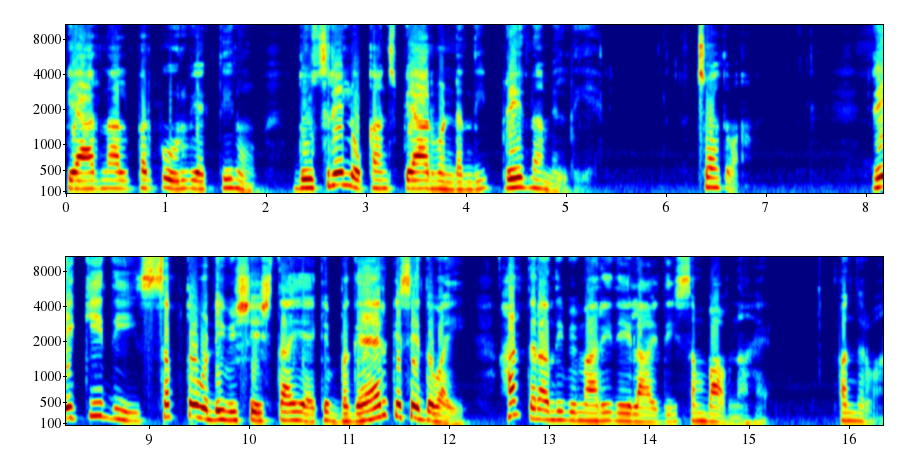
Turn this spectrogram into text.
ਪਿਆਰ ਨਾਲ ਭਰਪੂਰ ਵਿਅਕਤੀ ਨੂੰ ਦੂਸਰੇ ਲੋਕਾਂ 'ਚ ਪਿਆਰ ਵੰਡਣ ਦੀ ਪ੍ਰੇਰਣਾ ਮਿਲਦੀ ਹੈ। 14ਵਾਂ ਰੇਕੀ ਦੀ ਸਭ ਤੋਂ ਵੱਡੀ ਵਿਸ਼ੇਸ਼ਤਾ ਇਹ ਹੈ ਕਿ ਬਗੈਰ ਕਿਸੇ ਦਵਾਈ ਹਰ ਤਰ੍ਹਾਂ ਦੀ ਬਿਮਾਰੀ ਦੇ ਇਲਾਜ ਦੀ ਸੰਭਾਵਨਾ ਹੈ। 15ਵਾਂ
